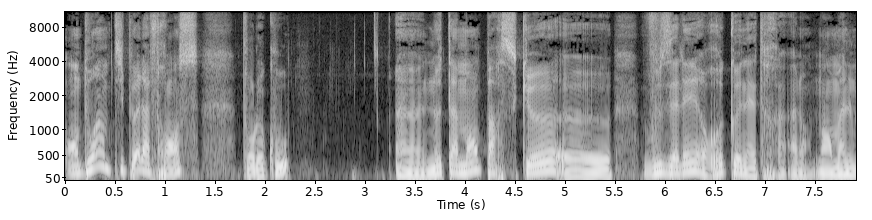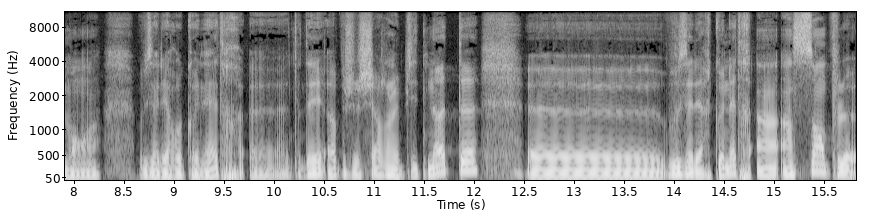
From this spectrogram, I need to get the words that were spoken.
en doit un petit peu à la France pour le coup. Euh, notamment parce que euh, vous allez reconnaître, alors normalement, hein, vous allez reconnaître, euh, attendez, hop, je cherche dans mes petites notes, euh, vous allez reconnaître un, un sample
